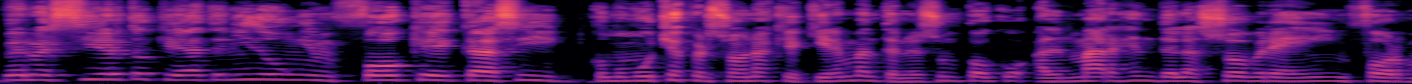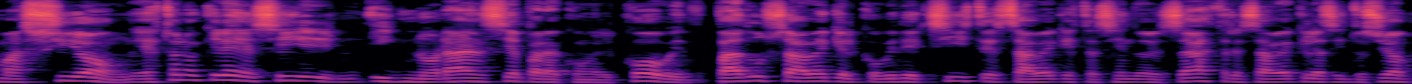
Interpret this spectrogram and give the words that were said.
Pero es cierto que ha tenido un enfoque casi como muchas personas que quieren mantenerse un poco al margen de la sobreinformación. Esto no quiere decir ignorancia para con el COVID. Padu sabe que el COVID existe, sabe que está haciendo desastre, sabe que la situación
